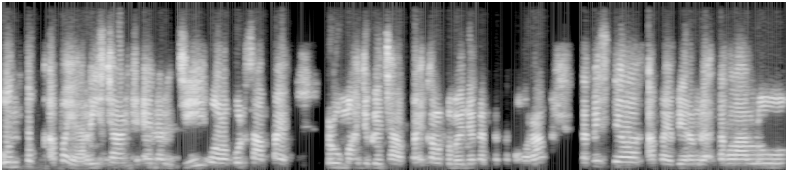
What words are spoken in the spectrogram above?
untuk apa ya recharge energi walaupun sampai rumah juga capek kalau kebanyakan ketemu orang tapi still apa ya biar nggak terlalu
